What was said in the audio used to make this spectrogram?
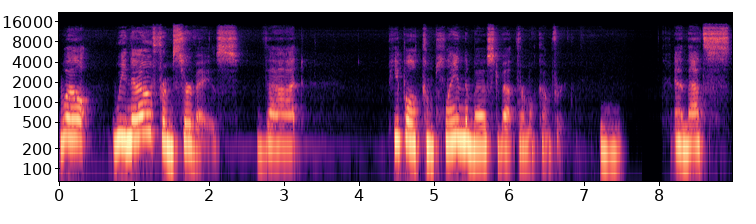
Well, we know from surveys that people complain the most about thermal comfort. Mm-hmm. And that's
